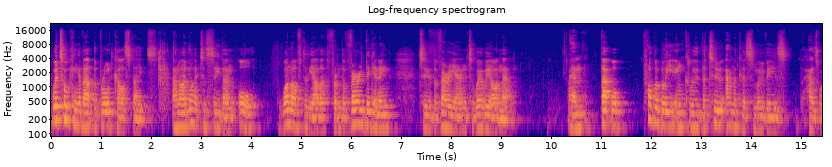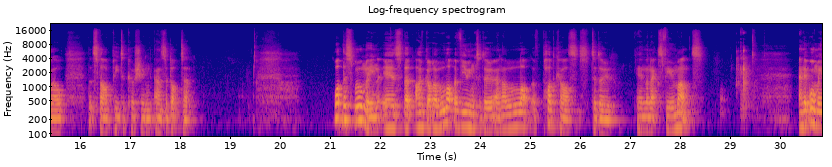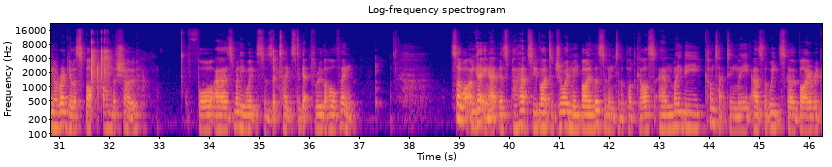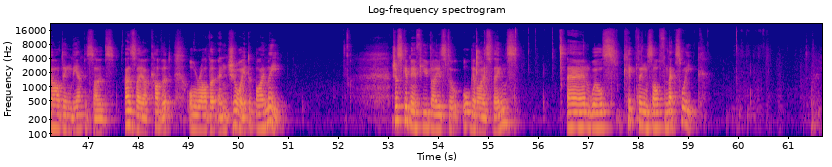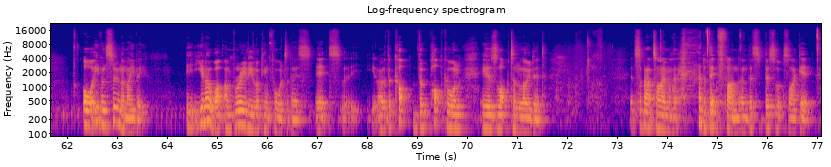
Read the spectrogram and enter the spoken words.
we're talking about the broadcast dates, and I'd like to see them all one after the other, from the very beginning to the very end to where we are now. And that will probably include the two Amicus movies as well that starred Peter Cushing as the Doctor. What this will mean is that I've got a lot of viewing to do and a lot of podcasts to do in the next few months. And it will mean a regular spot on the show for as many weeks as it takes to get through the whole thing. So, what I'm getting at is perhaps you'd like to join me by listening to the podcast and maybe contacting me as the weeks go by regarding the episodes as they are covered or rather enjoyed by me. Just give me a few days to organise things and we'll kick things off next week. Or even sooner, maybe you know what? I'm really looking forward to this. It's you know the cop the popcorn is locked and loaded. It's about time I had a bit of fun, and this this looks like it.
